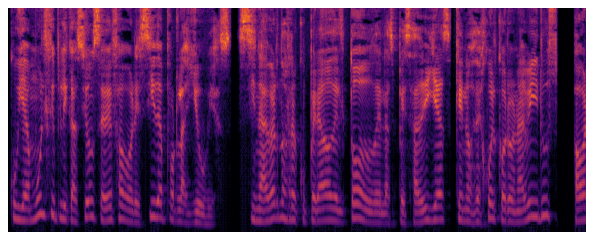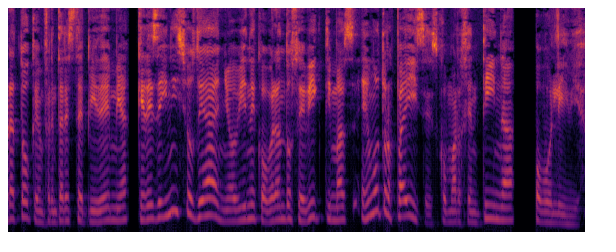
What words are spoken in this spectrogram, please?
cuya multiplicación se ve favorecida por las lluvias. Sin habernos recuperado del todo de las pesadillas que nos dejó el coronavirus, ahora toca enfrentar esta epidemia que desde inicios de año viene cobrándose víctimas en otros países como Argentina o Bolivia.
